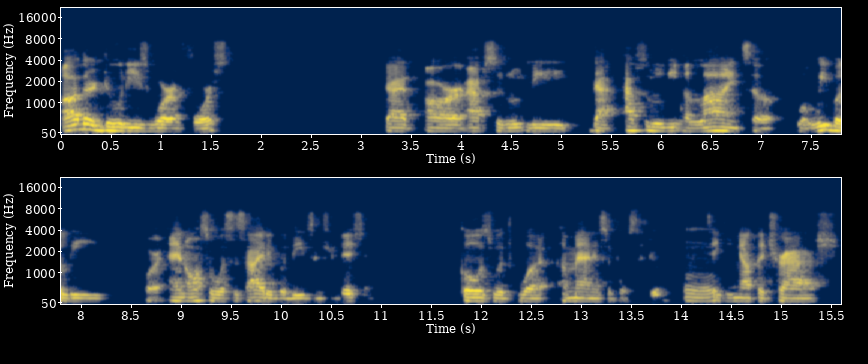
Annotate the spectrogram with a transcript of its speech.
Other duties were enforced that are absolutely that absolutely align to what we believe or and also what society believes in tradition goes with what a man is supposed to do. Mhm. Taking out the trash,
